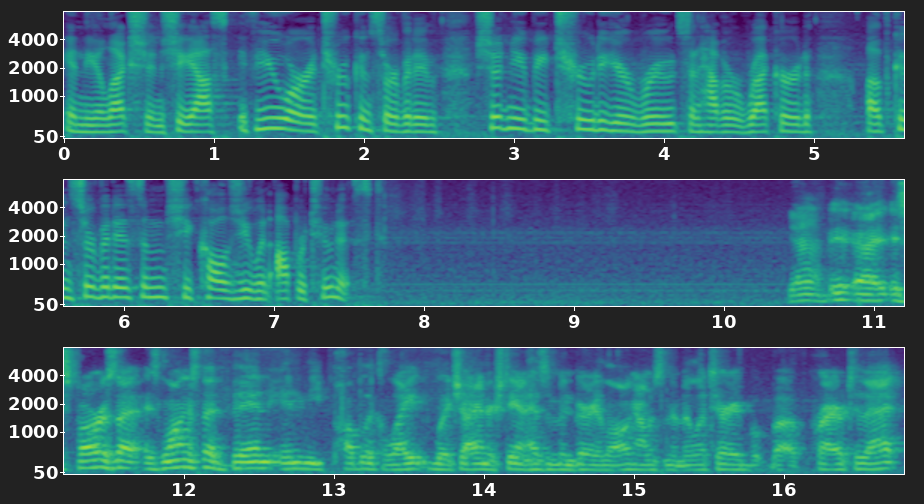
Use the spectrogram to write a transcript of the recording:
in the election. She asks if you are a true conservative, shouldn't you be true to your roots and have a record of conservatism? She calls you an opportunist. Yeah, uh, as far as that, as long as I've been in the public light, which I understand hasn't been very long. I was in the military uh, prior to that,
